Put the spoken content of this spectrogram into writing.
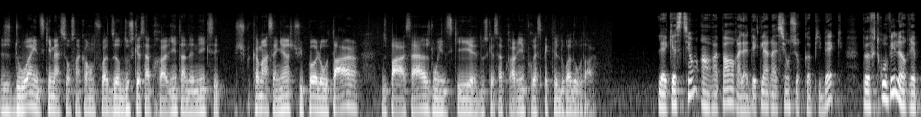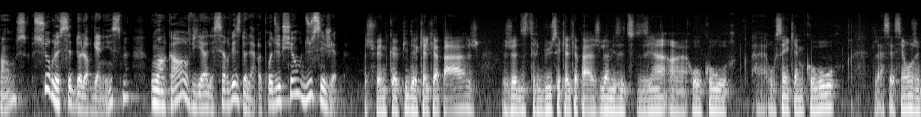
je dois indiquer ma source, encore une fois, dire d'où ce que ça provient, étant donné que c'est, comme enseignant, je ne suis pas l'auteur du passage, je dois indiquer euh, d'où ce que ça provient pour respecter le droit d'auteur. Les questions en rapport à la déclaration sur Copybec peuvent trouver leur réponse sur le site de l'organisme ou encore via le service de la reproduction du Cégep. Je fais une copie de quelques pages, je distribue ces quelques pages-là à mes étudiants euh, au cours, euh, cinquième cours de la session. Ce n'est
